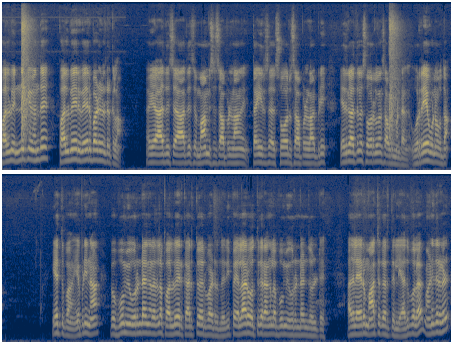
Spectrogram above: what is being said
பல்வே இன்றைக்கி வந்து பல்வேறு வேறுபாடுகள் இருக்கலாம். அது ச- அது ச- மாமிசம் சாப்பிடலாம் தயிர் ச- சோறு சாப்பிடலாம் இப்படி எதிர்காலத்தில் சோறெல்லாம் சாப்பிட மாட்டாங்க. ஒரே உணவு தான். ஏற்றுப்பாங்க எப்படின்னா இப்போ பூமி உருண்டைங்கிறதுல பல்வேறு கருத்து வேறுபாடு இருந்தது. இப்போ எல்லாரும் ஒத்துக்கிறாங்களா பூமி உருண்டைன்னு சொல்லிட்டு. அதில் யாரும் மாற்று கருத்து இல்லையா. அதுபோல் மனிதர்கள்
